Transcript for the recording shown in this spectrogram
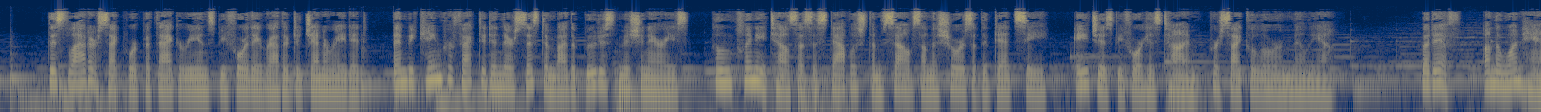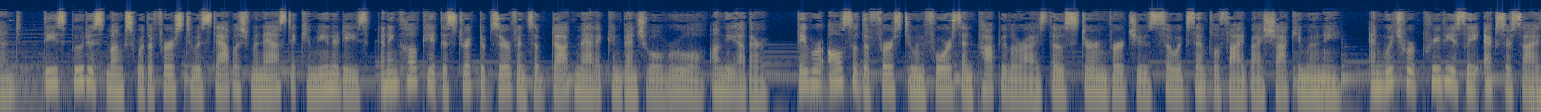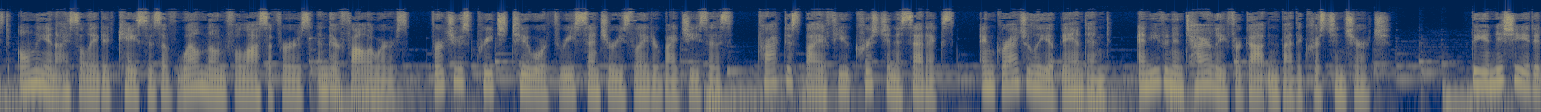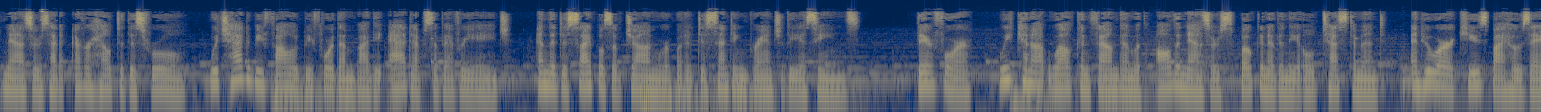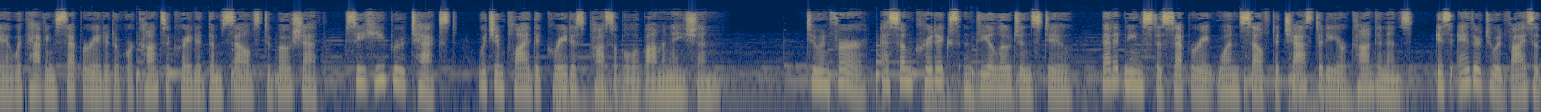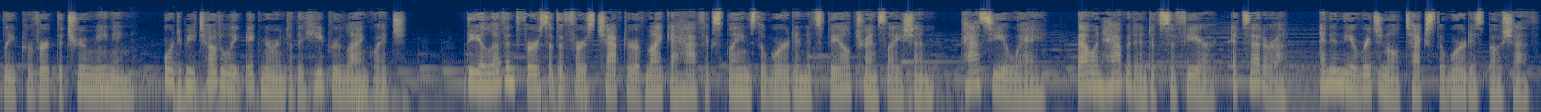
This latter sect were Pythagoreans before they rather degenerated, then became perfected in their system by the Buddhist missionaries, whom Pliny tells us established themselves on the shores of the Dead Sea, ages before his time, per Saeculorum Milia. But if, on the one hand, these Buddhist monks were the first to establish monastic communities and inculcate the strict observance of dogmatic conventual rule. On the other, they were also the first to enforce and popularize those stern virtues so exemplified by Shakyamuni, and which were previously exercised only in isolated cases of well known philosophers and their followers, virtues preached two or three centuries later by Jesus, practiced by a few Christian ascetics, and gradually abandoned, and even entirely forgotten by the Christian Church. The initiated Nazars had ever held to this rule, which had to be followed before them by the adepts of every age, and the disciples of John were but a dissenting branch of the Essenes. Therefore, we cannot well confound them with all the Nazars spoken of in the Old Testament, and who are accused by Hosea with having separated or consecrated themselves to Bosheth, see Hebrew text, which implied the greatest possible abomination. To infer, as some critics and theologians do, that it means to separate oneself to chastity or continence, is either to advisedly pervert the true meaning, or to be totally ignorant of the Hebrew language. The 11th verse of the first chapter of Micah half explains the word in its veiled translation Pass ye away, thou inhabitant of Saphir, etc., and in the original text the word is Bosheth.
